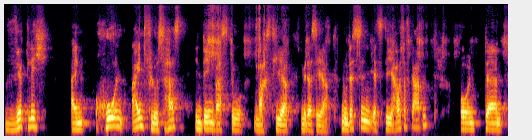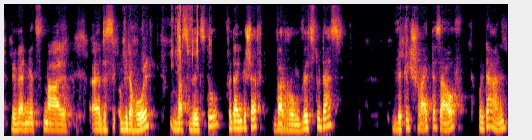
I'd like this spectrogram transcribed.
wirklich einen hohen Einfluss hast in dem, was du machst hier mit der SEA. Nun, das sind jetzt die Hausaufgaben und äh, wir werden jetzt mal äh, das wiederholen. Was willst du für dein Geschäft? Warum willst du das? Wirklich schreib das auf und dann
